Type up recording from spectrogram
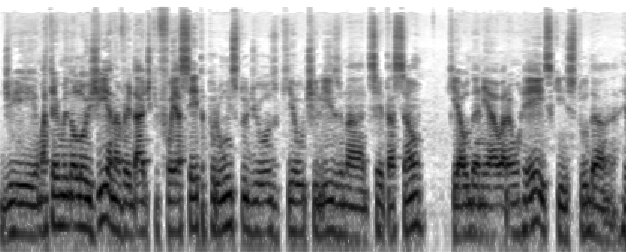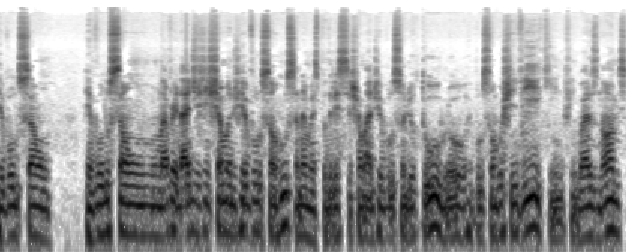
de uma terminologia, na verdade, que foi aceita por um estudioso que eu utilizo na dissertação, que é o Daniel Arão Reis, que estuda revolução revolução, na verdade a gente chama de revolução russa, né, mas poderia ser chamada de revolução de outubro ou revolução bolchevique, enfim, vários nomes.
